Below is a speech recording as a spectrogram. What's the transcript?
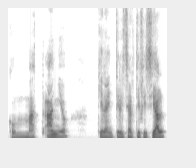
con más años que la inteligencia artificial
